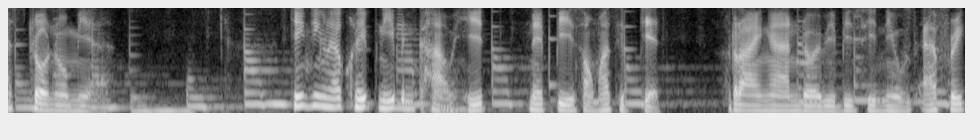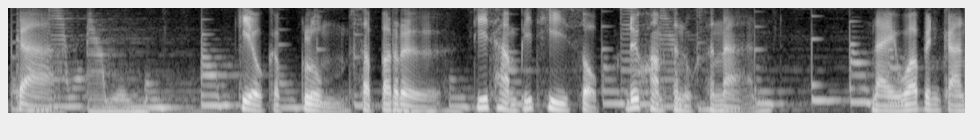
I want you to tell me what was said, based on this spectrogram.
Astronomia จริง ๆ แล้วคลิปนี้เป็นข่าวฮิตในปี 2017 รายงานโดย BBC News Africa เกี่ยวกับกลุ่มสัปเหร่อที่ทำพิธีศพด้วยความสนุกสนาน ในว่าเป็นการ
